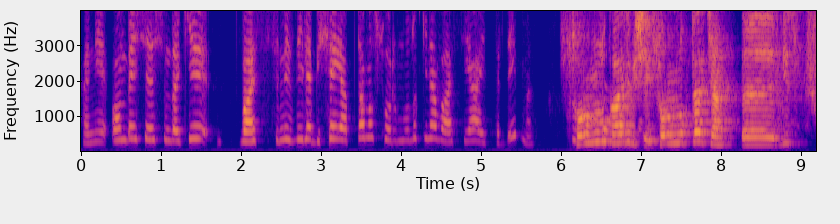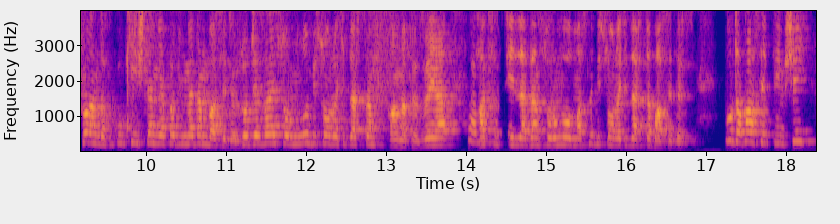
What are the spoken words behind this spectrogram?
Hani 15 yaşındaki vasisinin izniyle bir şey yaptı ama sorumluluk yine vasiye aittir değil mi? Sorumluluk ayrı bir şey. Sorumluluk derken e, biz şu anda hukuki işlem yapabilmeden bahsediyoruz. O cezai sorumluluğu bir sonraki dersten anlatırız veya Tamam haksız fiillerden sorumlu olmasını bir sonraki derste bahsederiz. Burada bahsettiğim şey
